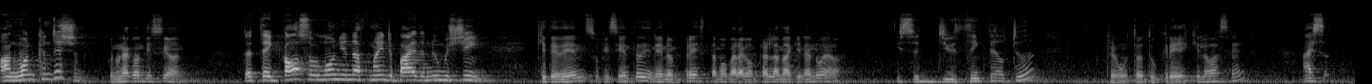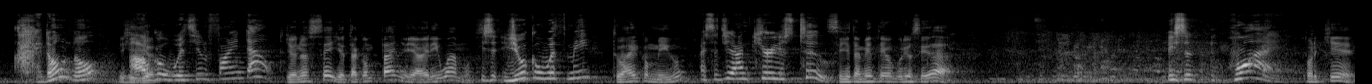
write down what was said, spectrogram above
on one condition con una condición, that they also loan you enough money to buy the new machine. que te den suficiente dinero en préstamo para comprar la máquina nueva. He said, Do you think they'll do it? Preguntó, ¿tú crees que lo va a hacer? I said, I don't know. Dije, I'll yo- go with you and find out. Yo no sé, yo te acompaño y averiguamos. He said, You'll go with me? ¿Tú vas a ir conmigo? I said, Yeah, I'm curious too. Sí, yo también tengo curiosidad. He said, Why? ¿Por qué?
